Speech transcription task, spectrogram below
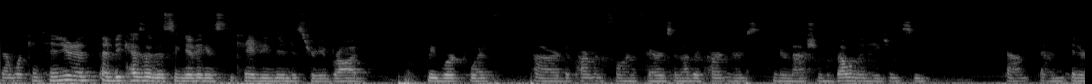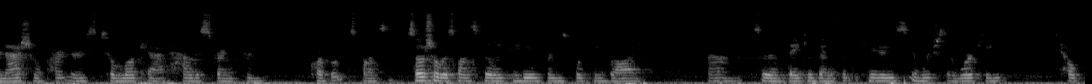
that work continued, and, and because of the significance of the Canadian industry abroad, we worked with our Department of Foreign Affairs and other partners, International Development Agency, um, and international partners to look at how to strengthen corporate social responsibility Canadian firms working abroad um, so that they can benefit the communities in which they're working to help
